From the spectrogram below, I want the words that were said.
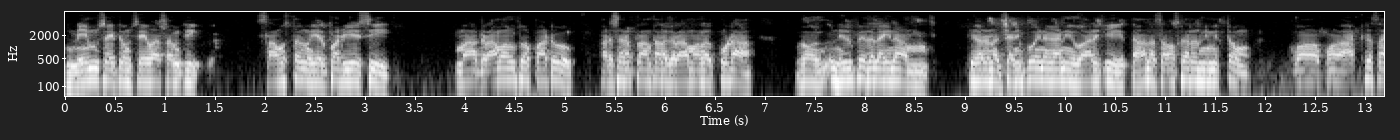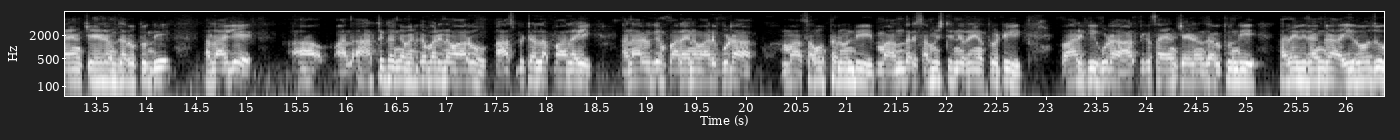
మేము సైతం సేవా సమితి సంస్థను ఏర్పాటు చేసి మా గ్రామంతో పాటు పరిసర ప్రాంతాల గ్రామాలకు కూడా నిరుపేదలైన ఎవరైనా చనిపోయినా కానీ వారికి దహన సంస్కారాల నిమిత్తం ఆర్థిక సాయం చేయడం జరుగుతుంది. అలాగే ఆర్థికంగా వెనుకబడిన వారు హాస్పిటల్ల పాలై అనారోగ్యం పాలైన వారికి కూడా మా సంస్థ నుండి మా అందరి సమిష్టి నిర్ణయంతో వారికి కూడా ఆర్థిక సాయం చేయడం జరుగుతుంది. అదేవిధంగా ఈరోజు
